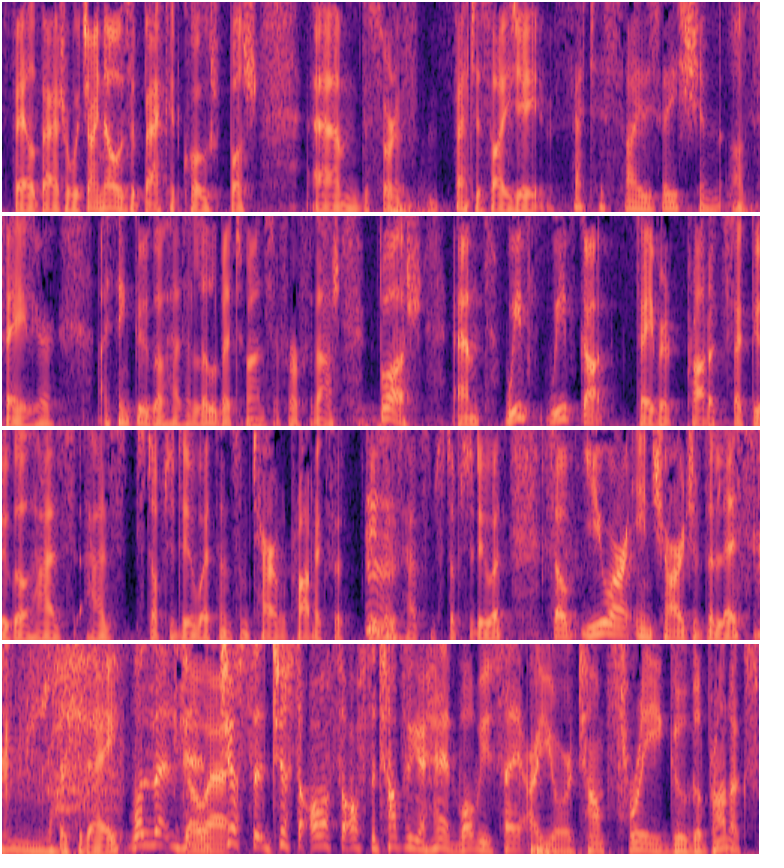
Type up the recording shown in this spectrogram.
fail better, which I know is a Beckett quote, but um, the sort of fetishization, fetishization of failure. I think Google has a little bit to answer for for that. But um, we've we've got favorite products that Google has has stuff to do with, and some terrible products that Google Hmm. has had some stuff to do with. So you are in charge of the list for today. Well, so, uh, just just off off the top of your head, what would you say are your top three Google products?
